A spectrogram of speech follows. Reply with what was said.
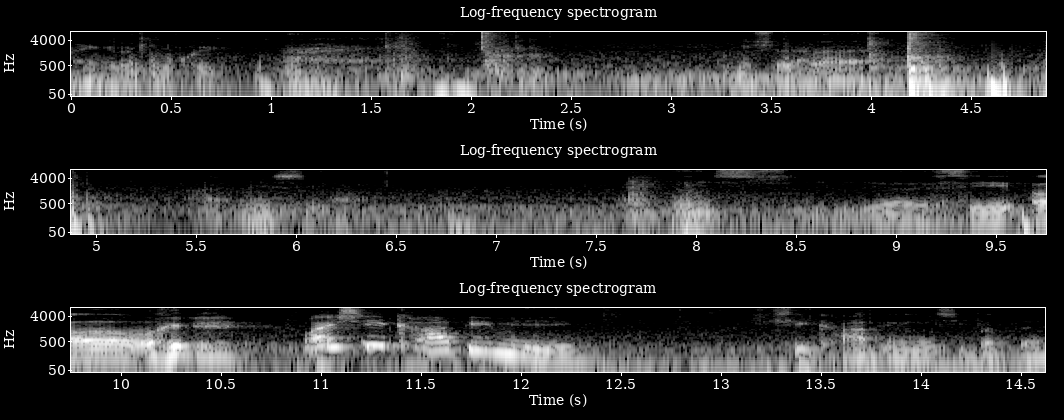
Hang it up real quick. Make sure Alright, let me see. Let me see. Yeah, see? Oh, why she copy me? She copied me. She put the,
